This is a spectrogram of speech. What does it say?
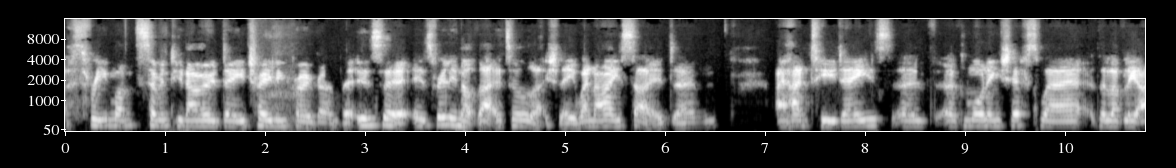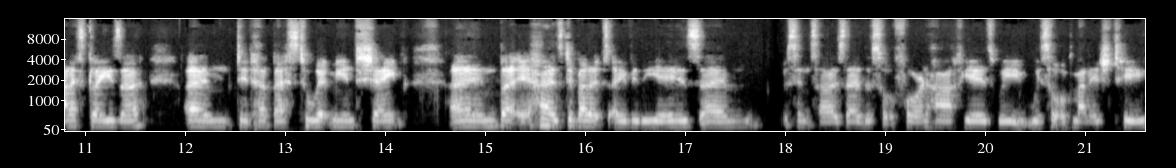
a three month, seventeen hour a day training program, but it's uh, it's really not that at all. Actually, when I started. Um, I had two days of, of morning shifts where the lovely Alice Glazer um, did her best to whip me into shape. Um, but it has developed over the years. Um, since I was there, the sort of four and a half years, we we sort of managed to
